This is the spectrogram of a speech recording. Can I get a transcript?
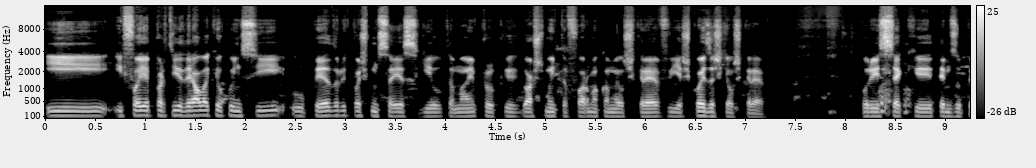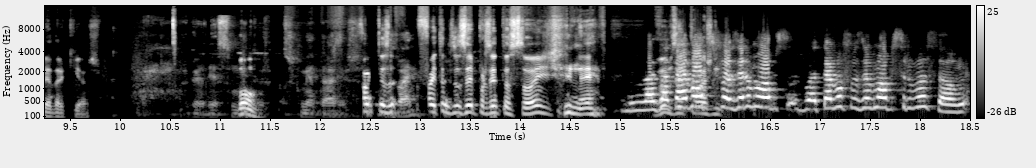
E, e foi a partir dela que eu conheci o Pedro e depois comecei a segui-lo também, porque gosto muito da forma como ele escreve e as coisas que ele escreve. Por isso é que temos o Pedro aqui hoje. Agradeço Bom, muito os comentários. Feitas, feitas as apresentações, né? Mas Vamos até então vou, às- fazer uma, até vou fazer uma observação.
